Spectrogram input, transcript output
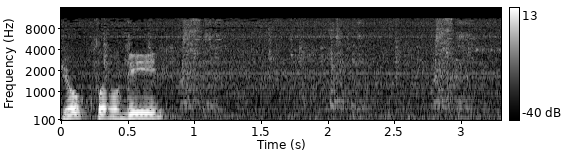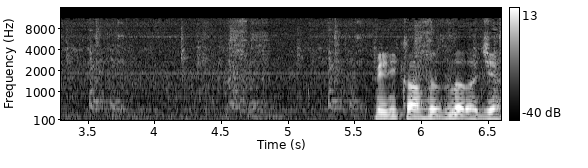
Yok lan o değil. Beni kandırdılar acı.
